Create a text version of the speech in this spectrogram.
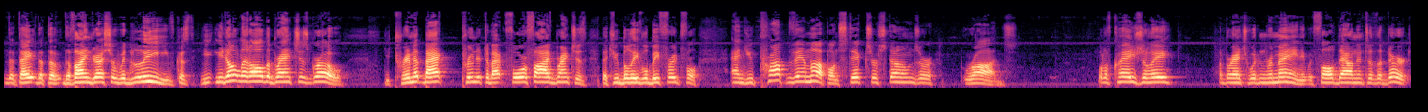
that they that the, the vine dresser would leave. Because you, you don't let all the branches grow. You trim it back prune it to back four or five branches that you believe will be fruitful. And you prop them up on sticks or stones or rods. Well occasionally a branch wouldn't remain. It would fall down into the dirt.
